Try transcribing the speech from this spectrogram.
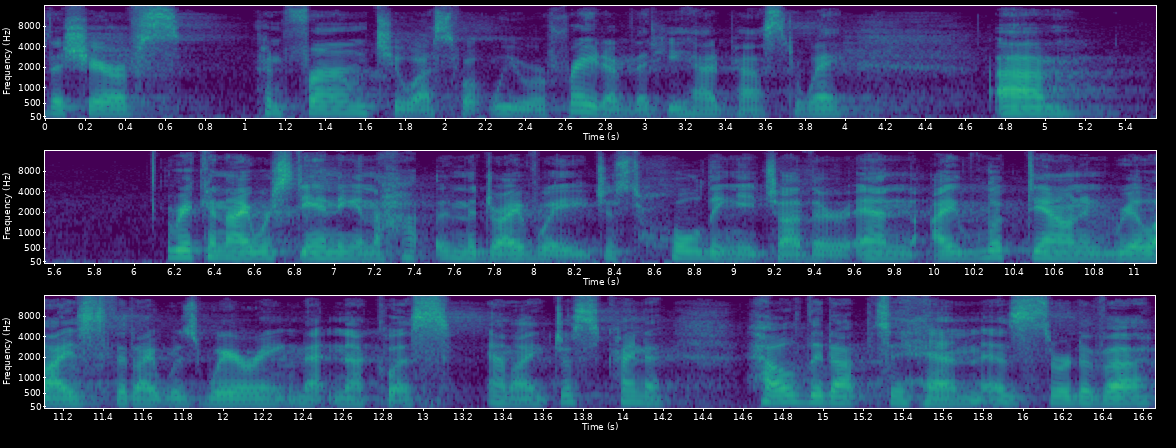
the sheriffs confirmed to us what we were afraid of, that he had passed away. Um, Rick and I were standing in the, in the driveway just holding each other, and I looked down and realized that I was wearing that necklace, and I just kind of held it up to him as sort of a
